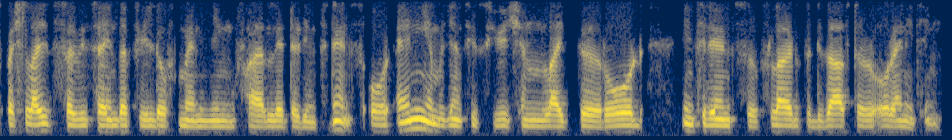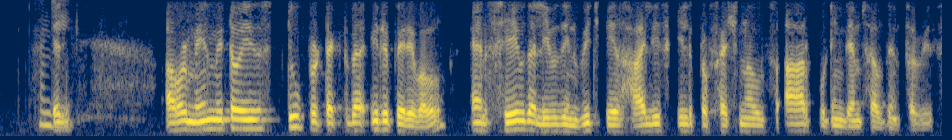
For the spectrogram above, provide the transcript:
ਸਪੈਸ਼ਲਾਈਜ਼ਡ ਸਰਵਿਸ ਹੈ in the field of managing fire related incidents ਔਰ any emergency situation like road incidents, floods, disaster, or anything. ਹਾਂਜੀ Our main motto is to protect the irreparable and save the lives in which case highly skilled professionals are putting themselves in service.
